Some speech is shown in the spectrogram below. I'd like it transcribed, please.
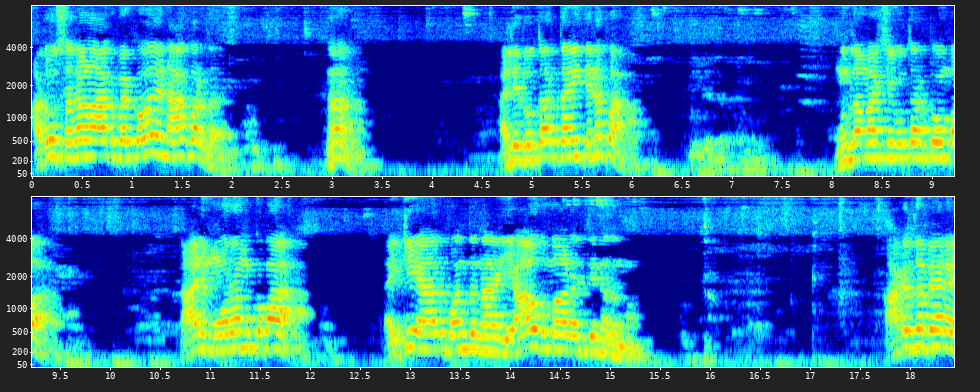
ಅದು ಸರಳ ಆಗ್ಬೇಕು ಏನು ಆಗ್ಬಾರ್ದ? ಹ. ಅಲ್ಲಿ ಉತ್ತಾರ ಮುಂದ ಮಾಸಿ ಉತ್ತಾರ ತೊಗೊಂಬ ನಾಳೆ ಮೊಹರಮ್ಕ ಬಾ. ಅಕ್ಕಿ ಅದು ಬಂದು ನಾ ಯಾವ್ದು ಮಾಡಂತೀನಿ ಅದನ್ನು. ಆಗದ್ದ ಬೇರೆ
